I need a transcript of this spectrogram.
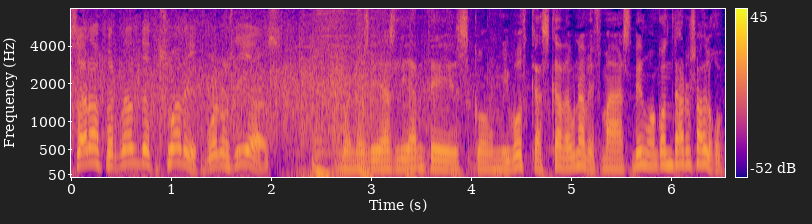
Sara Fernández Suárez, buenos días. Buenos días, liantes. Con mi voz cascada una vez más, vengo a contaros algo.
